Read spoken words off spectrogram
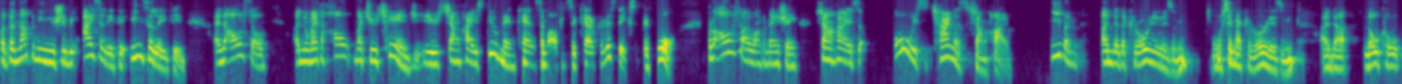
but does not mean you should be isolated, insulated, and also. Uh, no matter how much you change, you Shanghai still maintains some of its characteristics before. But also, I want to mention Shanghai is always China's Shanghai, even under the colonialism or semi-colonialism and the local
